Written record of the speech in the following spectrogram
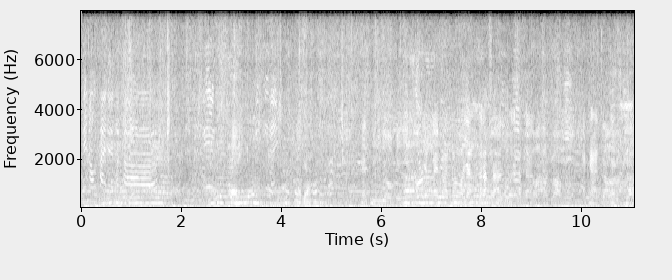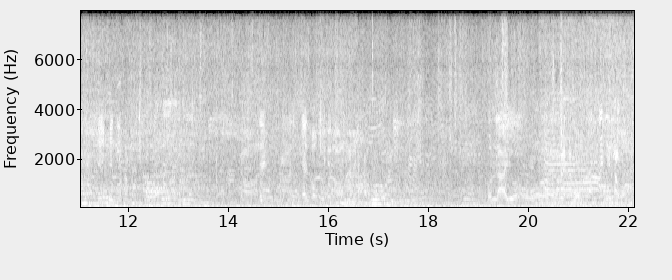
ให้น้องถ่ายหน่อยนะคะแอดมินโยเป็นอย่างไรบ้างก็ยังรักษาตัวนะครับแต่ว่าก็อาการก็ดีขึ้นนะครับ ได้ได้โทรคุยกับน้องนะครับ คนหลายอยู่ โอ้โหหลายครับผมครับผมท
